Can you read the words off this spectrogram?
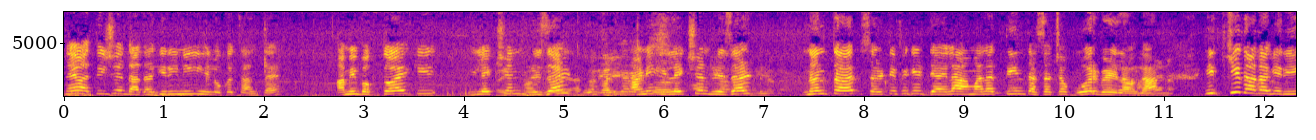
नाही अतिशय दादागिरीनी हे लोक चालत आहेत आम्ही बघतोय की इलेक्शन रिझल्ट आणि इलेक्शन रिझल्ट नंतर सर्टिफिकेट द्यायला आम्हाला तीन तासाच्या वर वेळ लावला. इतकी दादागिरी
